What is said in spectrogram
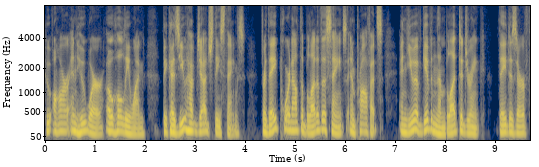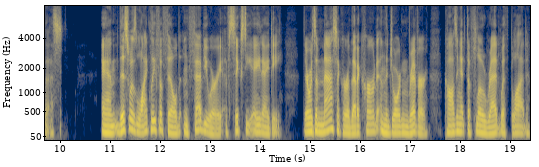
who are and who were, O Holy One, because you have judged these things. For they poured out the blood of the saints and prophets, and you have given them blood to drink. They deserve this. And this was likely fulfilled in February of 68 AD there was a massacre that occurred in the Jordan River, causing it to flow red with blood.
